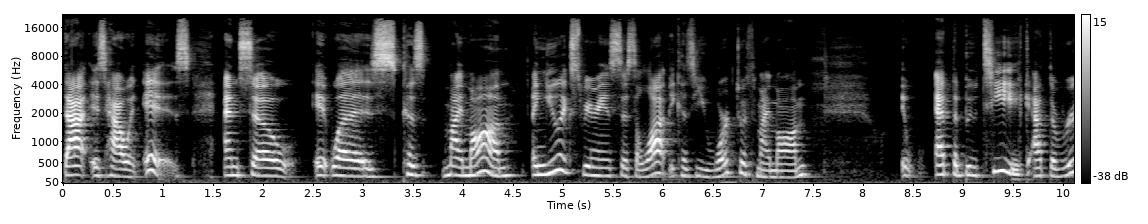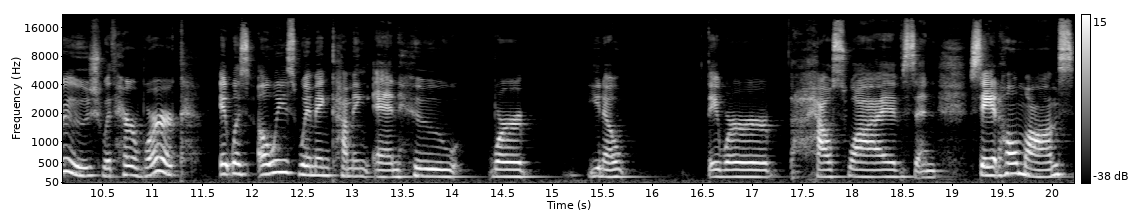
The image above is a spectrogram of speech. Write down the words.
that is how it is. And so it was because my mom and you experienced this a lot because you worked with my mom it, at the boutique at the rouge with her work it was always women coming in who were you know they were housewives and stay at home moms.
